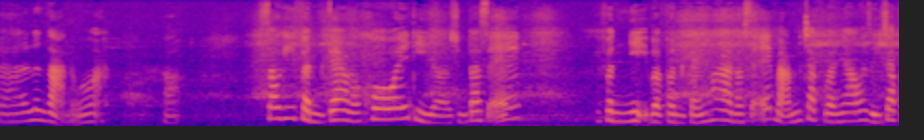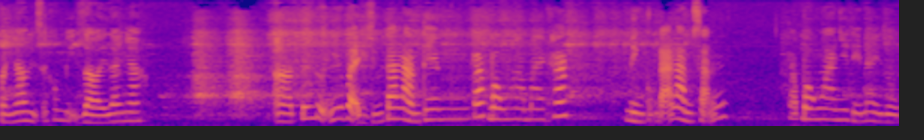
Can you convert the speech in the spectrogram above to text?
à, đơn giản đúng không ạ? Đó. sau khi phần keo nó khô ấy thì uh, chúng ta sẽ phần nhị và phần cánh hoa nó sẽ bám chặt vào nhau dính chặt vào nhau thì sẽ không bị rời ra nha. À, tương tự như vậy thì chúng ta làm thêm các bông hoa mai khác. Mình cũng đã làm sẵn các bông hoa như thế này rồi.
